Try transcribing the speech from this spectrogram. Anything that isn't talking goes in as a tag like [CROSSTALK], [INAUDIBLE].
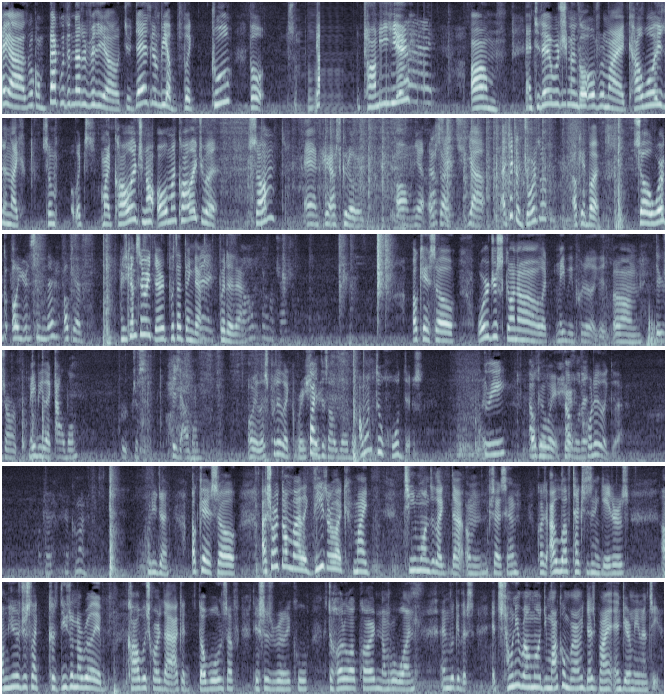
Hey guys, welcome back with another video. Today is gonna be a like cool, but Tommy here. Hi. Um, and today we're just gonna go over my Cowboys and like some like my college, not all my college, but some. And here, I'll scoot over. Um, yeah, oh, I'll sorry. Yeah, I take the drawers off. Okay, but so we're. Oh, you're sitting there. Okay. You can sit right there. Put that thing down. Hey. Put it down. I want to fill my trash can. Okay, so we're just gonna like maybe put it like this. Um, There's our maybe like. album. Or just his album. Oh wait, let's put it like right Buy here. this out album. I want to hold this. Three. I'll okay, hold wait. It. Here, I'll hold it. hold it like that. Okay, here, come on. What are you doing? Okay, so I short them by like these are like my team ones are like that. Um, besides him, cause I love Texas and Gators. Um, you're just like, cause these are not really college cards that I could double and stuff. This is really cool. It's a huddle up card, number one, and look at this. It's Tony Romo, DeMarco Murray, Dez Bryant, and Jeremy Mincey.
